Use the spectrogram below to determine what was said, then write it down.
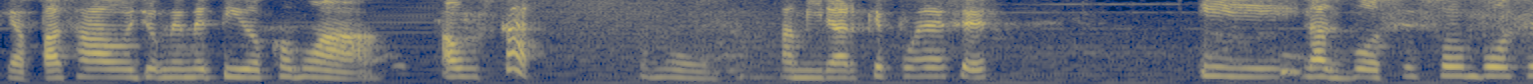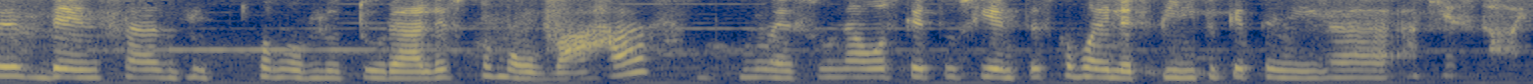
que ha pasado, yo me he metido como a, a buscar, como a mirar qué puede ser. Y las voces son voces densas, como gluturales, como bajas. No es una voz que tú sientes como del espíritu que te diga, aquí estoy.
